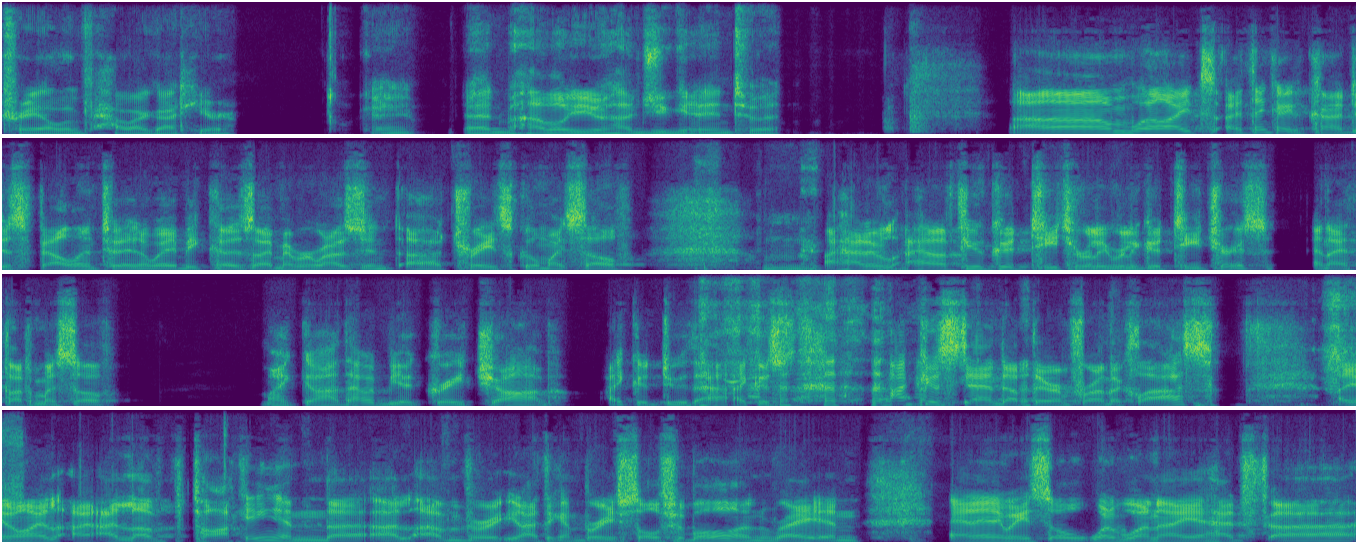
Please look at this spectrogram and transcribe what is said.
trail of how I got here. Okay. Ed, how about you? How'd you get into it? Um, well, I, I think I kind of just fell into it in a way because I remember when I was in uh, trade school myself, mm-hmm. I had a, I had a few good teachers, really really good teachers, and I thought to myself, my God, that would be a great job. I could do that. I could I could stand up there in front of the class. You know, I I love talking, and uh, I, am very you know I think I'm very sociable and right and and anyway, so when when I had. Uh,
